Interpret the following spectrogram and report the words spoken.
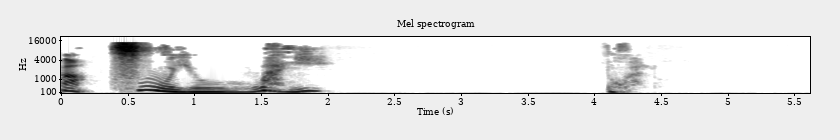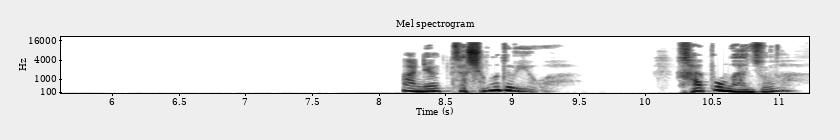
啊，富有万亿，不快乐啊！你他什么都有啊，还不满足啊？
